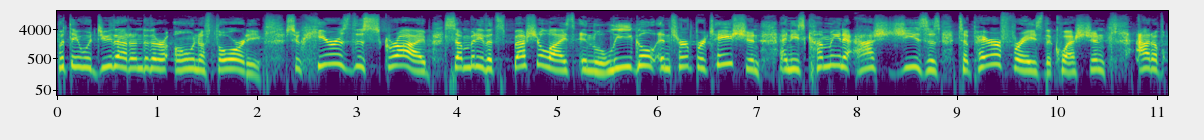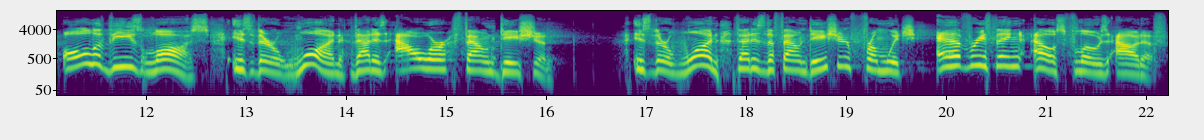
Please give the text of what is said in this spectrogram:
but they would do that under their own authority. So here is this scribe, somebody that specialized in legal interpretation, and he's coming to ask Jesus to paraphrase the question out of all of these laws, is there one? One that is our foundation? Is there one that is the foundation from which everything else flows out of?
